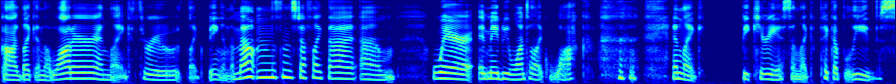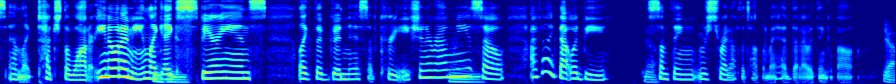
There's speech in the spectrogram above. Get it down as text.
God like in the water and like through like being in the mountains and stuff like that. Um, where it made me want to like walk and like be curious and like pick up leaves and like touch the water. You know what I mean? Like Mhm. experience like the goodness of creation around me. Mhm. So I feel like that would be Yeah. something just right off the top of my head that I would think about. Yeah.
